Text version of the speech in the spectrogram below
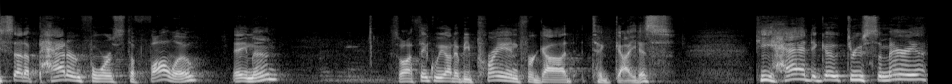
set a pattern for us to follow. Amen. So I think we ought to be praying for God to guide us. He had to go through Samaria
